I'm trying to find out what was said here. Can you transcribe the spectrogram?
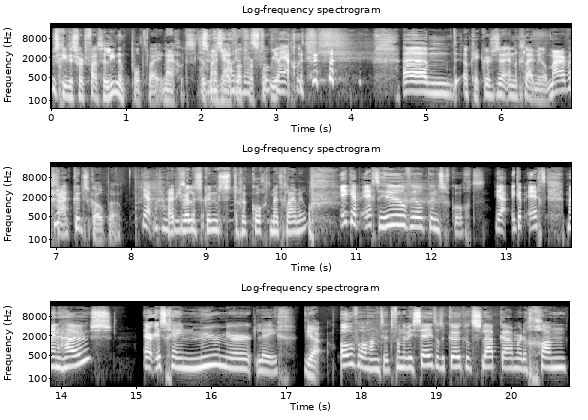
Misschien een soort vaselinepot. Waar je, nou ja, goed. Dat maakt niet uit ouderwets, voor- ja. Nou ja, goed. Ehm, Oké, cursussen en glijmiddel. Maar we gaan Ja. kunst kopen. Ja, we gaan Heb je wel eens kunst gekocht met glijmiddel? Ik heb echt heel veel kunst gekocht. Ja, ik heb echt... Mijn huis, er is geen muur meer leeg. Ja. Overal hangt het. Van de wc tot de keuken tot de slaapkamer, de gang,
